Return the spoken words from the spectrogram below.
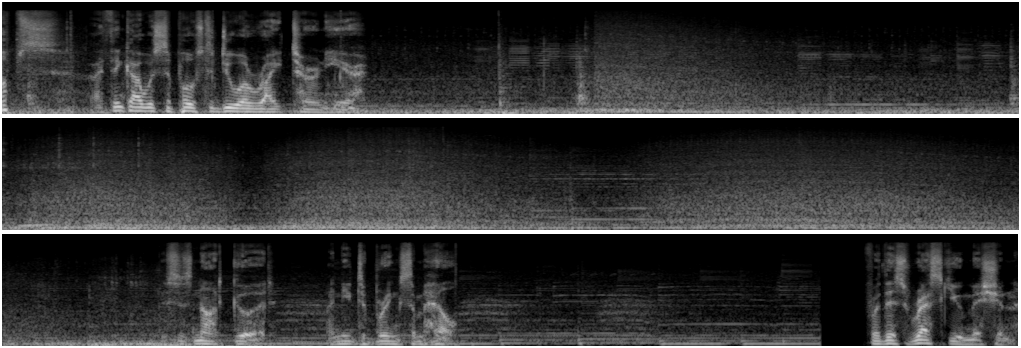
Oops, I think I was supposed to do a right turn here. This is not good. I need to bring some help. For this rescue mission,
